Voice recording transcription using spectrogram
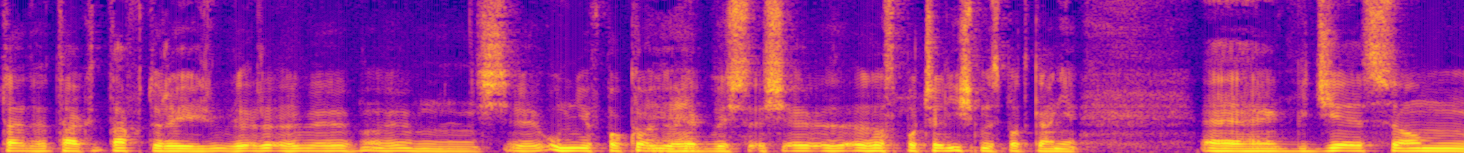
ta, ta, ta w której e, e, e, u mnie w pokoju Mhm. jakby rozpoczęliśmy spotkanie, gdzie są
